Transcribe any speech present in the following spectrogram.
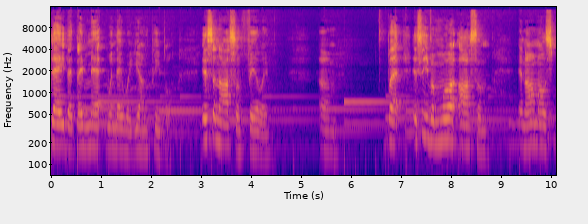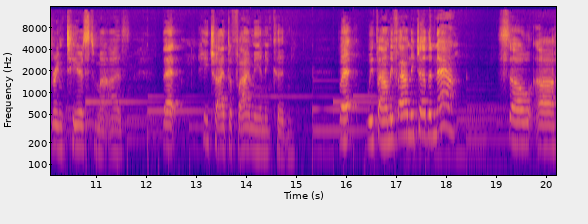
day that they met when they were young people. It's an awesome feeling. Um, but it's even more awesome and almost bring tears to my eyes that he tried to find me and he couldn't. But we finally found each other now. So, uh,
